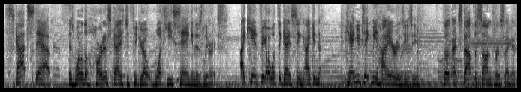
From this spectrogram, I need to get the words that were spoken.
Scott Stapp is one of the hardest guys to figure out what he's saying in his lyrics. I can't figure out what the guy's singing. I can. Can you take me higher? Is easy. So, right, stop the song for a second.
